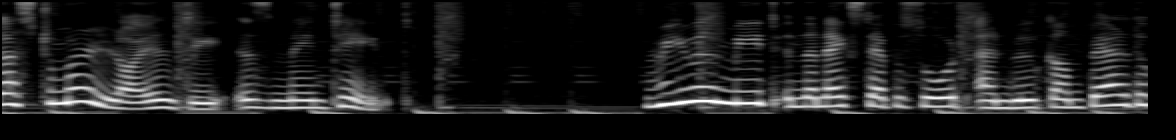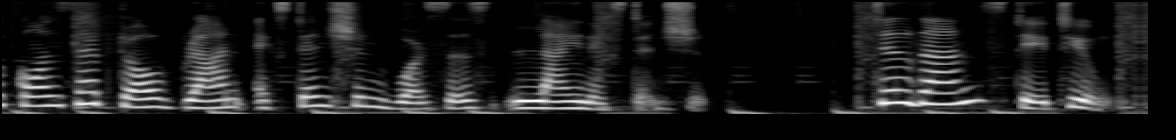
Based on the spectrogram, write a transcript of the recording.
customer loyalty is maintained. We will meet in the next episode and will compare the concept of brand extension versus line extension. Till then, stay tuned.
